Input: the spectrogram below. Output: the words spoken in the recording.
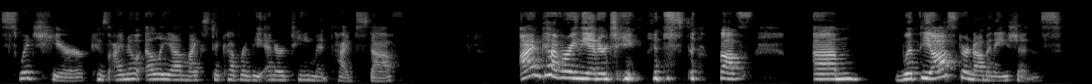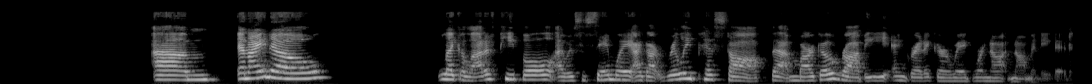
switch here, because I know Eliann likes to cover the entertainment type stuff. I'm covering the entertainment stuff um with the Oscar nominations. Um, and I know like a lot of people, I was the same way. I got really pissed off that Margot Robbie and Greta Gerwig were not nominated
